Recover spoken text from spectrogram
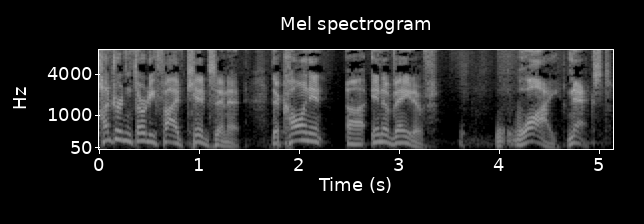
135 kids in it. They're calling it uh, innovative. Why? Next.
